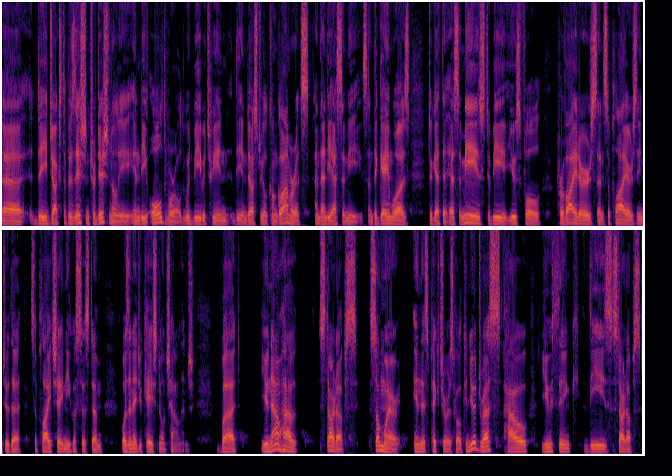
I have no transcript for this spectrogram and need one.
uh, the juxtaposition traditionally in the old world would be between the industrial conglomerates and then the SMEs. And the game was to get the SMEs to be useful providers and suppliers into the supply chain ecosystem was an educational challenge. But you now have startups somewhere in this picture as well. Can you address how you think these startups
